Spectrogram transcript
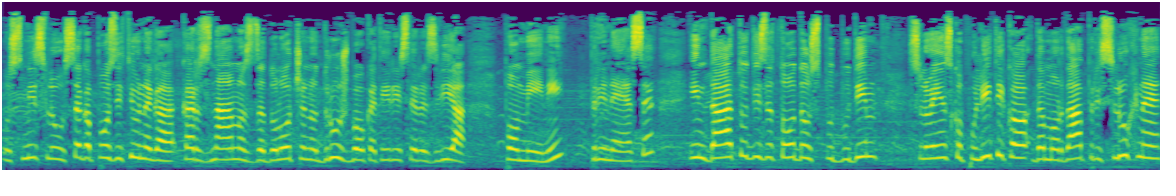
v smislu vsega pozitivnega, kar znanost za določeno družbo, v kateri se razvija, pomeni, prinese, in da tudi zato, da vzpodbudim slovensko politiko, da morda prisluhne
